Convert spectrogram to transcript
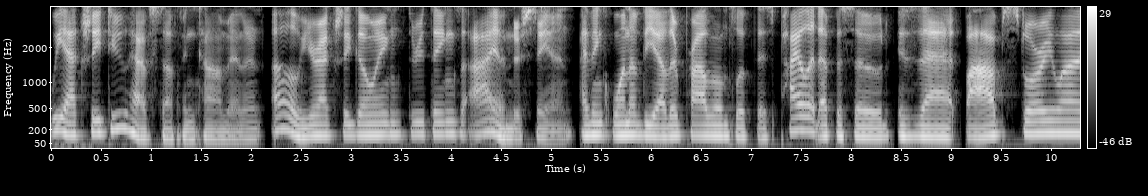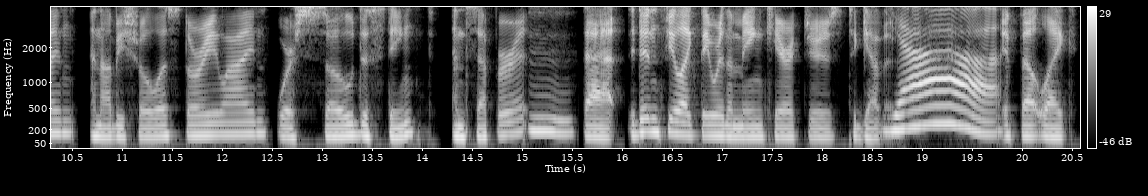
we actually do have stuff in common. And oh, you're actually going through things I understand. I think one of the other problems with this pilot episode is that Bob's storyline and Abishola's storyline were so distinct and separate Mm. that it didn't feel like they were the main characters together. Yeah. It felt like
